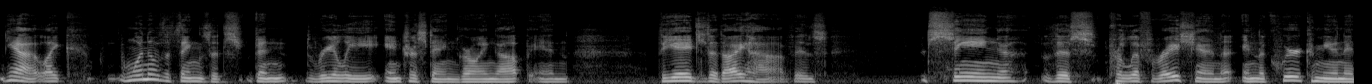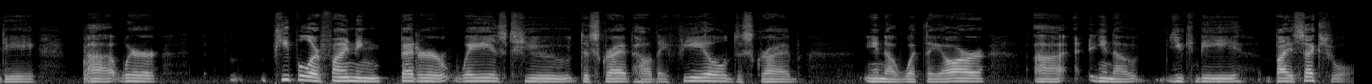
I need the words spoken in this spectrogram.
Yeah, like one of the things that's been really interesting growing up in the age that I have is seeing this proliferation in the queer community uh, where people are finding better ways to describe how they feel, describe, you know, what they are. Uh, you know, you can be bisexual,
